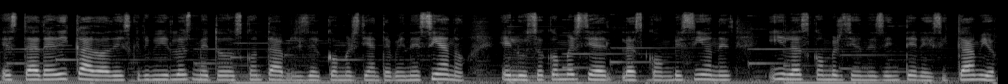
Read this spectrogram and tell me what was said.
está dedicado a describir los métodos contables del comerciante veneciano, el uso comercial, las conversiones y las conversiones de interés y cambio.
